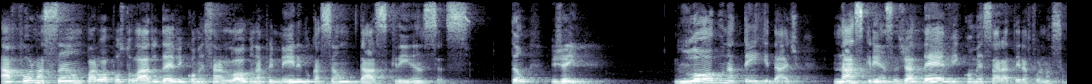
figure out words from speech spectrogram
A formação para o apostolado deve começar logo na primeira educação das crianças. Então, veja aí, logo na tenridade, nas crianças já deve começar a ter a formação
